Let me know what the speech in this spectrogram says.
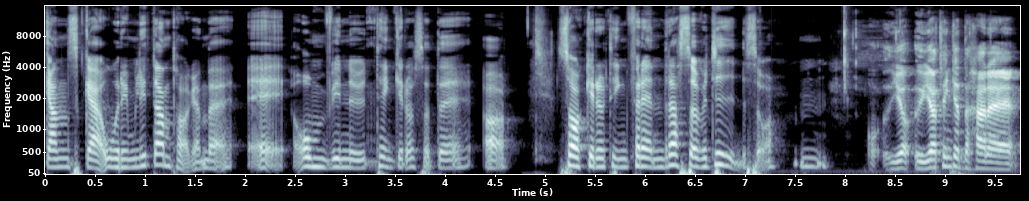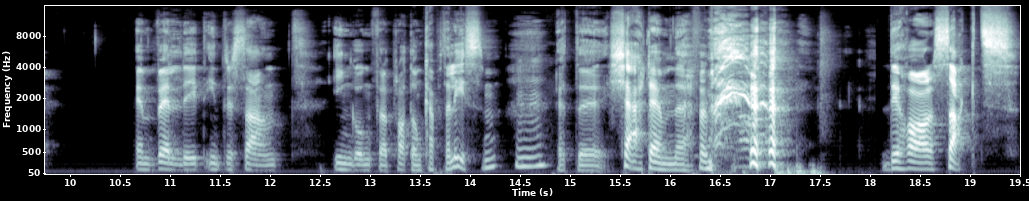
ganska orimligt antagande eh, om vi nu tänker oss att det, ja, saker och ting förändras över tid. Så. Mm. Jag, jag tänker att det här är en väldigt intressant ingång för att prata om kapitalism. Mm. Ett eh, kärt ämne för mig. det har sagts,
